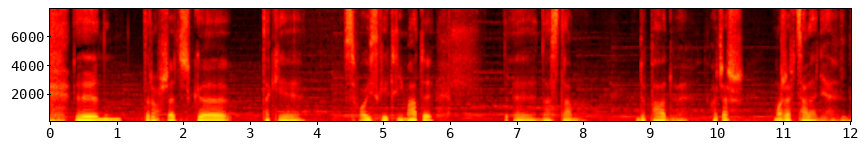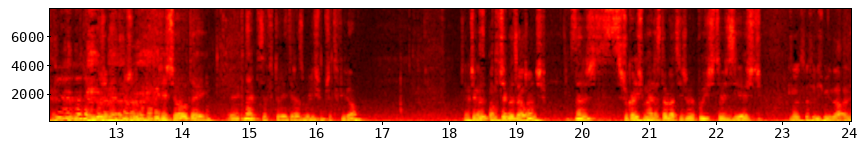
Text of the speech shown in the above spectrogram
Troszeczkę takie swojskie klimaty e, nas tam dopadły. Chociaż może wcale nie. Możemy, możemy opowiedzieć o tej e, knajpce, w której teraz byliśmy przed chwilą. Czego, od czego zacząć? Znaleźć, szukaliśmy restauracji, żeby pójść coś zjeść No i trafiliśmy idealnie.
